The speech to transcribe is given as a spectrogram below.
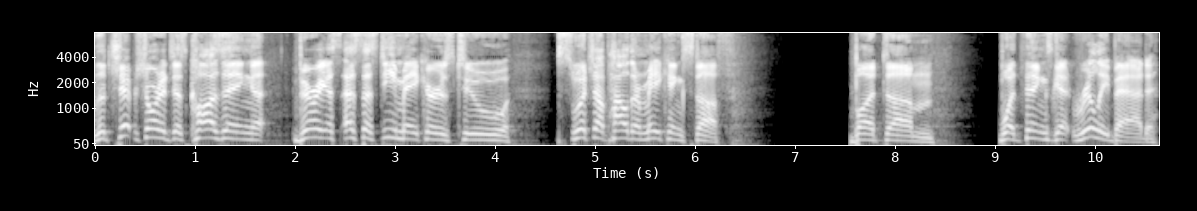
The chip shortage is causing various SSD makers to switch up how they're making stuff. But um, what things get really bad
